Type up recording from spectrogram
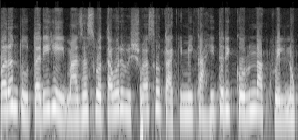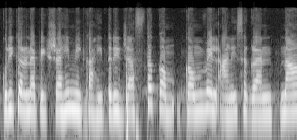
परंतु तरीही माझा स्वतःवर विश्वास होता की मी काहीतरी करून दाखवेल. नोकरी करण्यापेक्षाही मी काहीतरी जास्त कम कमवेल आणि सगळ्यांना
